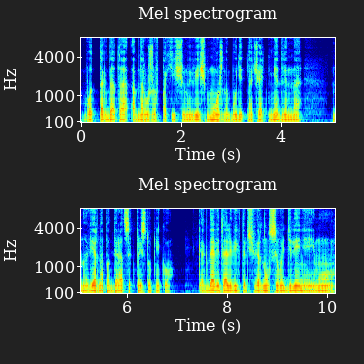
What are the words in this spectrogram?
Вот тогда-то, обнаружив похищенную вещь, можно будет начать медленно, но верно подбираться к преступнику. Когда Виталий Викторович вернулся в отделение, ему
